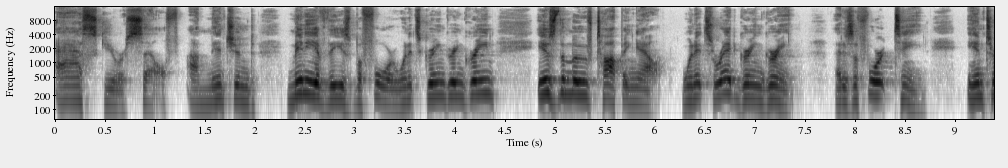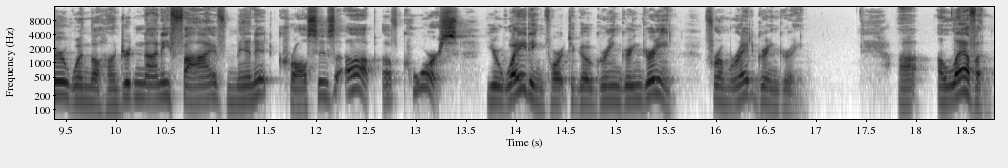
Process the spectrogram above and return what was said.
ask yourself. I mentioned many of these before. When it's green, green, green, is the move topping out? When it's red, green, green, that is a 14. Enter when the 195 minute crosses up. Of course, you're waiting for it to go green, green, green from red, green, green. Uh, 11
